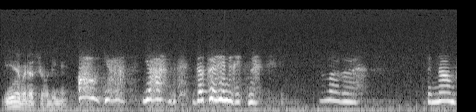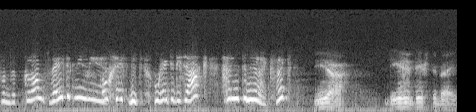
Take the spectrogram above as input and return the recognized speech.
Die hebben dat soort dingen. Oh, ja, ja, dat herinner ik me. Maar, eh, de naam van de klant weet ik niet meer. Oh, geeft niet. Hoe heette die zaak? Harrington en Redford? Ja, die is het dichtst bij.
